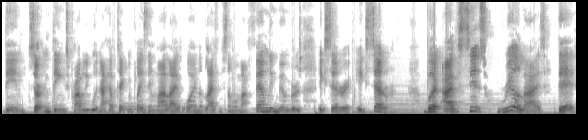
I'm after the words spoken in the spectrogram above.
then certain things probably would not have taken place in my life or in the life of some of my family members, etc., etc. But I've since realized that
